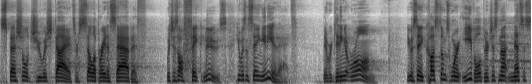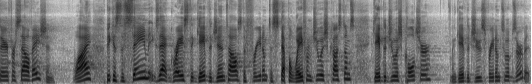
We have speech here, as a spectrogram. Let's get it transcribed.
special Jewish diets or celebrate a Sabbath, which is all fake news. He wasn't saying any of that. They were getting it wrong. He was saying customs weren't evil, they're just not necessary for salvation. Why? Because the same exact grace that gave the Gentiles the freedom to step away from Jewish customs gave the Jewish culture and gave the Jews freedom to observe it.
